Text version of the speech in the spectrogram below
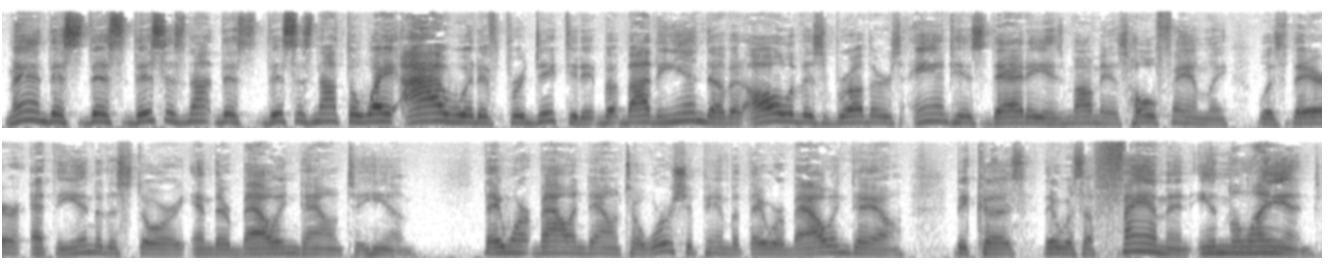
Man this this this is not this this is not the way i would have predicted it but by the end of it all of his brothers and his daddy his mom and his whole family was there at the end of the story and they're bowing down to him. They weren't bowing down to worship him but they were bowing down because there was a famine in the land.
